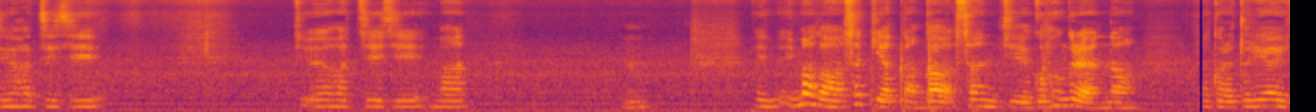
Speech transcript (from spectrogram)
18時18時まん？え今がさっきやったんが35分ぐらいやんな。だからとりあえず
